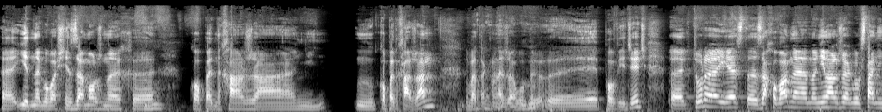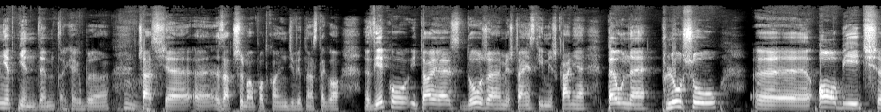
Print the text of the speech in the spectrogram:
e, jednego właśnie z zamożnych mm. Kopenhażanin. Mm, Kopenhażan, chyba tak należałoby e, powiedzieć, e, które jest zachowane no niemalże jakby w stanie nietkniętym, tak jakby czas się e, zatrzymał pod koniec XIX wieku i to jest duże mieszczańskie mieszkanie pełne pluszu, obić, e,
